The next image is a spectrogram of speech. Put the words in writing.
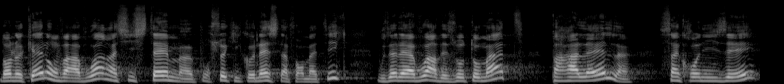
dans lequel on va avoir un système, pour ceux qui connaissent l'informatique, vous allez avoir des automates parallèles, synchronisés,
